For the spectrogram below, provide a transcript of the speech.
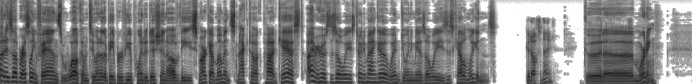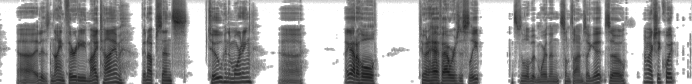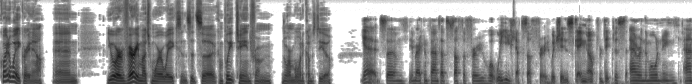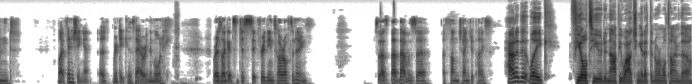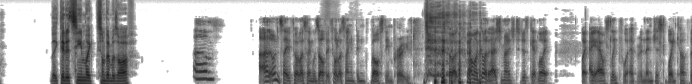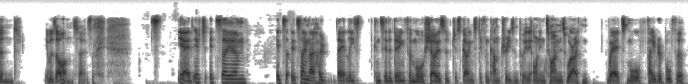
What is up, wrestling fans? Welcome to another pay per view point edition of the Smark Out Moment Smack Talk podcast. I'm your host, as always, Tony Mango, and joining me, as always, is Callum Wiggins. Good afternoon. Good uh, morning. Uh, it is 9.30 my time. Been up since 2 in the morning. Uh, I got a whole two and a half hours of sleep. It's a little bit more than sometimes I get, so I'm actually quite quite awake right now. And you are very much more awake since it's a complete change from normal when it comes to you. Yeah, it's um the American fans had to suffer through what we usually have to suffer through, which is getting up ridiculous hour in the morning and like finishing at a ridiculous hour in the morning. Whereas I get to just sit through the entire afternoon. So that's that that was a, a fun change of pace. How did it like feel to you to not be watching it at the normal time though? Like did it seem like something was off? Um I wouldn't say it felt like something was off. It felt like something had been vastly improved. so like, oh my god, I actually managed to just get like like eight hours sleep or whatever, and then just wake up and it was on. So it's like, it's, yeah, it, it's it's a um, it's it's something I hope they at least consider doing for more shows of just going to different countries and putting it on in times where I can where it's more favourable for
